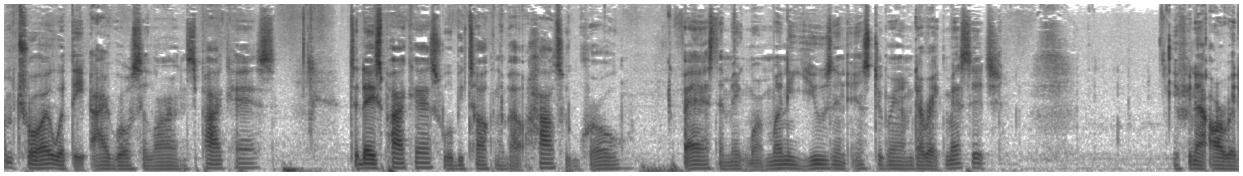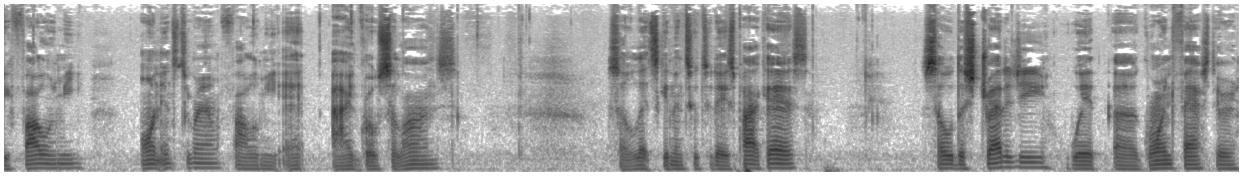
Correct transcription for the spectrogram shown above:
I'm Troy with the I Grow Salons podcast. Today's podcast, we'll be talking about how to grow fast and make more money using Instagram direct message. If you're not already following me on Instagram, follow me at I Grow Salons. So let's get into today's podcast. So, the strategy with uh, growing faster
